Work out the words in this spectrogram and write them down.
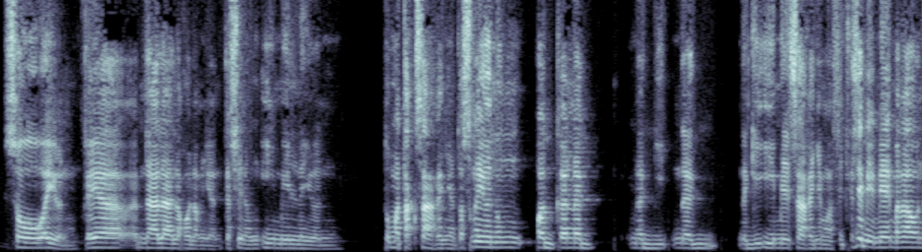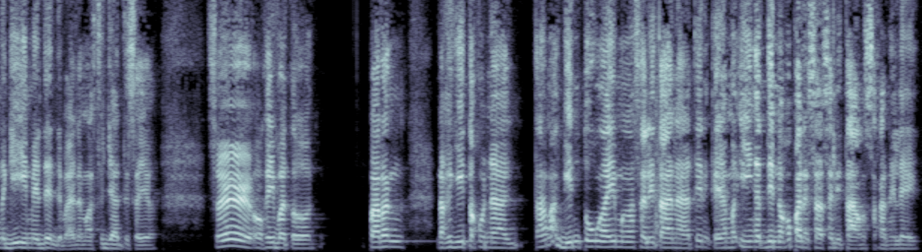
So, ayun. Kaya, naalala ko lang yun. Kasi nung email na yun, tumatak sa akin yan. Tapos ngayon, nung pagka nag, nag, nag, nag-email sa akin yung mga kasi may, may mga nag-email din, di ba, ng mga estudyante sa'yo. Sir, okay ba to? Parang nakikita ko na, tama, ginto nga yung mga salita natin. Kaya maingat din ako pa nagsasalita ako sa kanila eh.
